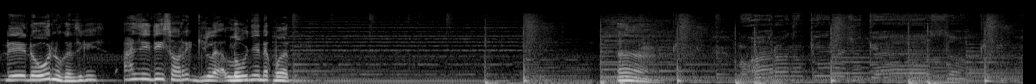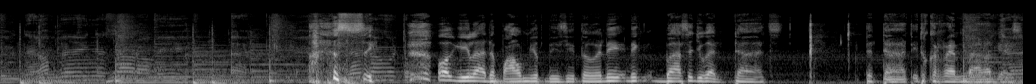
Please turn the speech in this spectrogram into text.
Dede Daun bukan sih guys? Anjir ini suara gila, low-nya enak banget. Wah gila ada palm mute di situ. Ini ini bassnya juga dats. Dedat itu keren banget guys.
